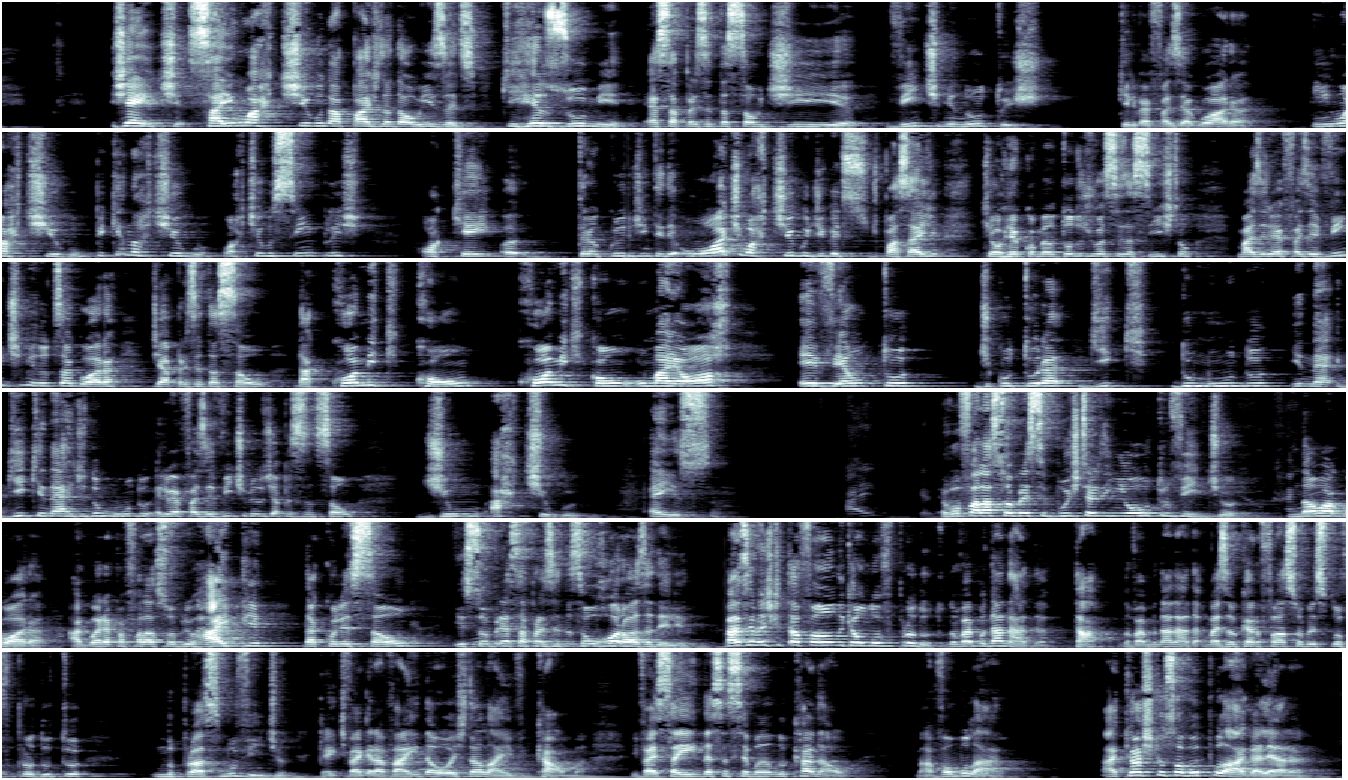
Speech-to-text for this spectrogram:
Gente, saiu um artigo na página da Wizards que resume essa apresentação de 20 minutos que ele vai fazer agora em um artigo, um pequeno artigo, um artigo simples, ok, uh, tranquilo de entender. Um ótimo artigo, diga-se de passagem, que eu recomendo todos vocês assistam, mas ele vai fazer 20 minutos agora de apresentação da Comic Con Comic Con, o maior evento de cultura geek do mundo, e geek nerd do mundo. Ele vai fazer 20 minutos de apresentação de um artigo. É isso. Eu vou falar sobre esse booster em outro vídeo, não agora. Agora é para falar sobre o hype da coleção e sobre essa apresentação horrorosa dele. Basicamente, que tá falando que é um novo produto. Não vai mudar nada, tá? Não vai mudar nada. Mas eu quero falar sobre esse novo produto no próximo vídeo, que a gente vai gravar ainda hoje na live. Calma. E vai sair ainda essa semana no canal. Mas vamos lá. Aqui eu acho que eu só vou pular, galera.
